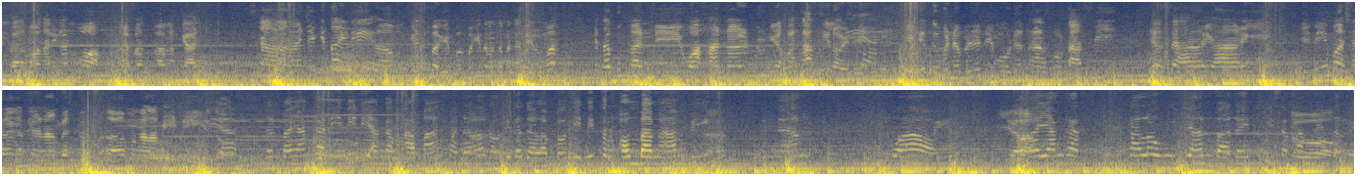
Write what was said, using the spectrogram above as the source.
Mbak. Kalau tadi kan wah hebat banget kan. Sekarang aja kita ini eh, mungkin bagi bagi teman-teman yang di rumah, kita bukan di wahana dunia fantasi loh ini. Iya. Ini tuh benar-benar di mode transportasi yang sehari-hari ini masyarakat di Anambas tuh eh, mengalami ini gitu. Iya. Dan bayangkan ini dianggap aman, padahal kalau kita dalam boat ini terombang ambing dengan wow. Iya. Bayangkan kalau hujan badai itu bisa 4 Betul. meter ya.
